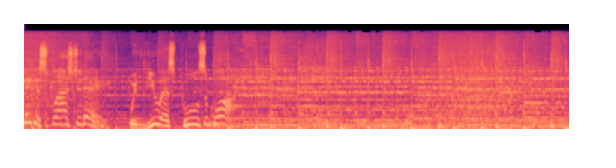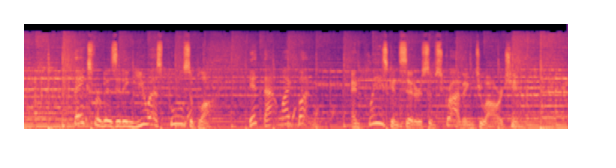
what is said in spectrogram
Make a splash today with U.S. Pool Supply. Thanks for visiting U.S. Pool Supply. Hit that like button and please consider subscribing to our channel.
